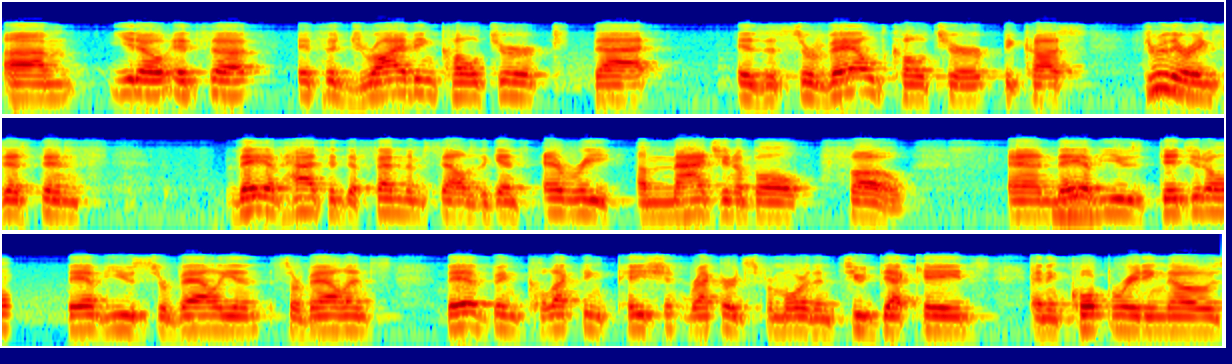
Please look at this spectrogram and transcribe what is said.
Um, you know, it's a it's a driving culture that is a surveilled culture because through their existence, they have had to defend themselves against every imaginable foe and they have used digital, they have used surveillance, surveillance. They have been collecting patient records for more than two decades and incorporating those.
